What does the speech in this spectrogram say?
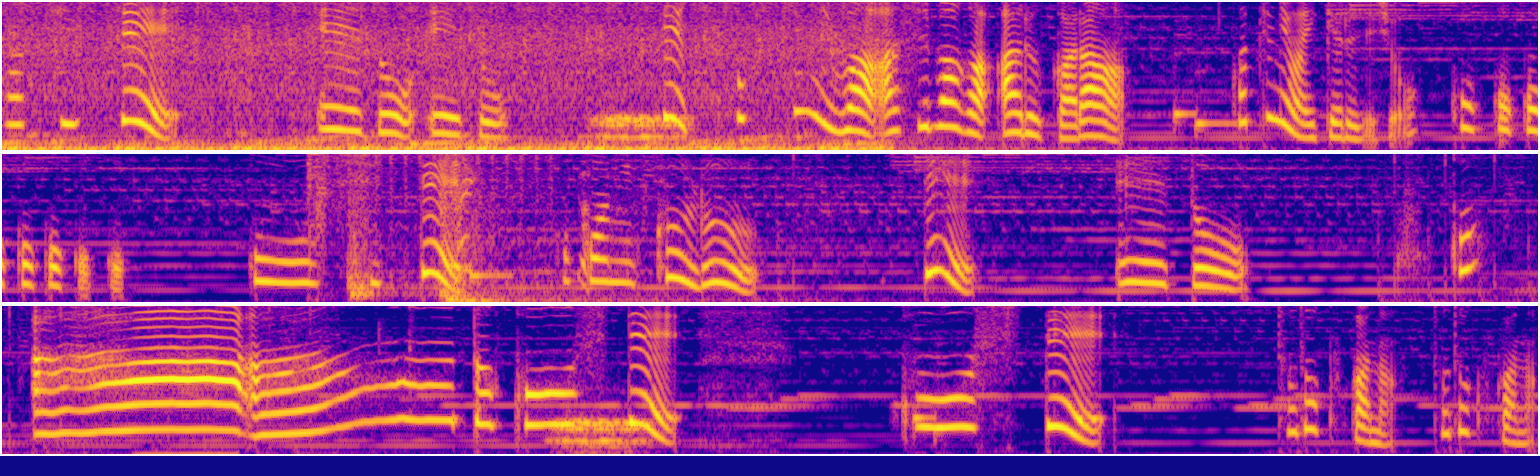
する、そして、えーと、えーと、で、こっちには足場があるから、こっちには行けるでしょ？こ、こ、こ、こ、こ、こ、こ。こうして、ここに来る。で、えーと、ここ？あー、あーと、こうして、こうして、届くかな？届くかな、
